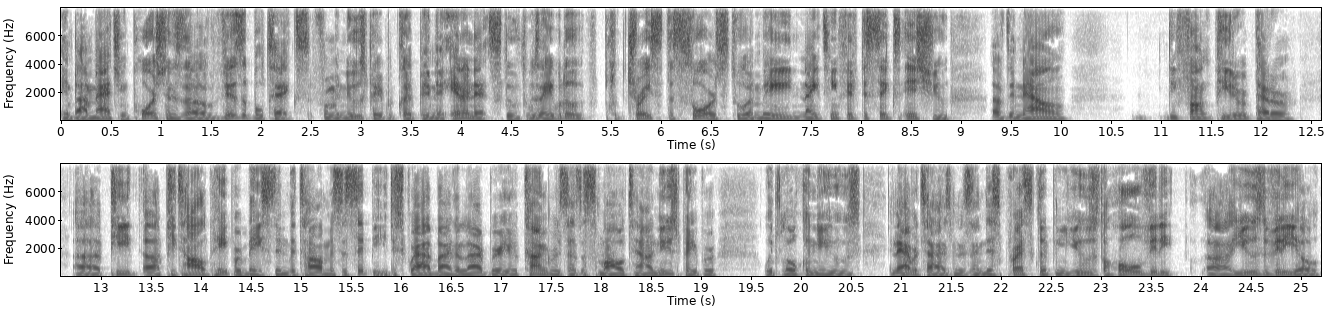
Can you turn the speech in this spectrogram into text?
And by matching portions of visible text from a newspaper clipping, the internet sleuth was able to trace the source to a May 1956 issue of the now defunct Peter Petter uh, uh, Petal paper based in Petal, Mississippi, described by the Library of Congress as a small town newspaper with local news and advertisements. And this press clipping used the whole video, uh, used the video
